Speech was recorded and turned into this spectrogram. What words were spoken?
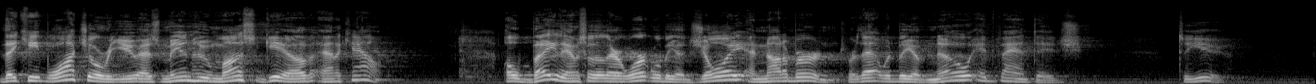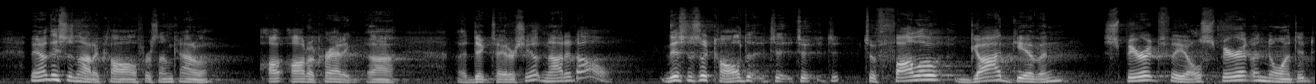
they keep watch over you as men who must give an account. Obey them so that their work will be a joy and not a burden, for that would be of no advantage to you. Now, this is not a call for some kind of autocratic uh, dictatorship, not at all. This is a call to, to, to, to follow God given, spirit filled, spirit anointed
